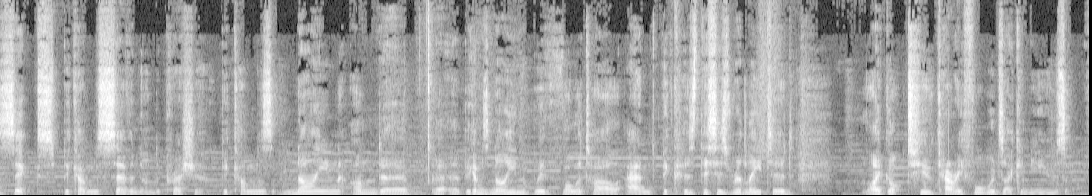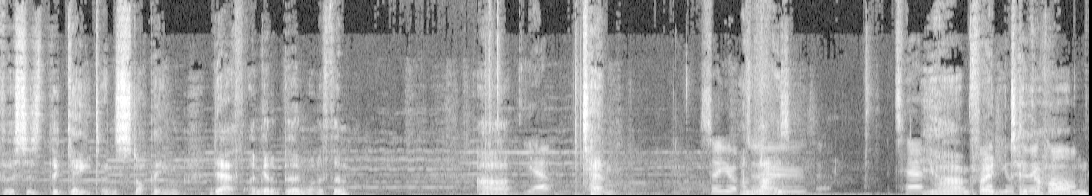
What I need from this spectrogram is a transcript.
six becomes seven under pressure, becomes nine under, uh, uh, becomes nine with volatile, and because this is related, I got two carry forwards I can use versus the gate and stopping death. I'm going to burn one of them. Uh, Yep. ten. So you're up And to that is- ten. Yeah, I'm afraid And you take a harm,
